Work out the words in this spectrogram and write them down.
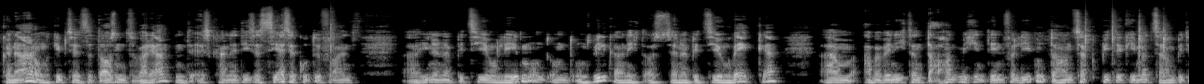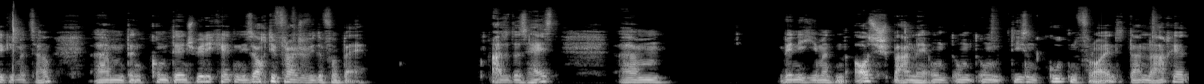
keine Ahnung, gibt es jetzt tausend Varianten. Es kann ja dieser sehr, sehr gute Freund äh, in einer Beziehung leben und, und, und will gar nicht aus seiner Beziehung weg. Ja? Ähm, aber wenn ich dann dauernd mich in den verliebe und dauernd sage, bitte geh mal zusammen, bitte geh mal zusammen, ähm, dann kommt der in Schwierigkeiten, ist auch die Freundschaft wieder vorbei. Also das heißt, ähm, wenn ich jemanden ausspanne und um, um diesen guten Freund dann nachher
